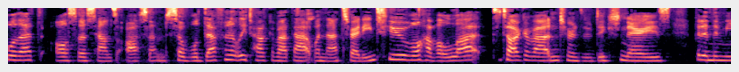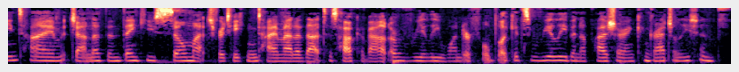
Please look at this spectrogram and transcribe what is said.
Well, that also sounds awesome. So we'll definitely talk about that when that's ready too. We'll have a lot to talk about in terms of dictionaries. But in the meantime, Jonathan, thank you so much for taking time out of that to talk about a really wonderful book. It's really been a pleasure and congratulations.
